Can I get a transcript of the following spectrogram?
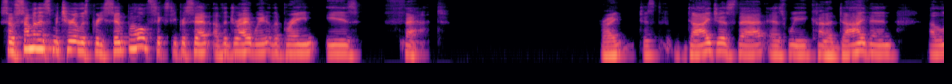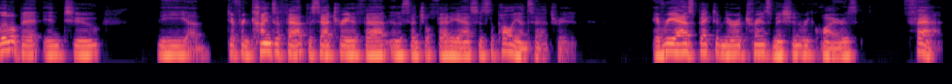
So some of this material is pretty simple. 60% of the dry weight of the brain is fat. Right? Just digest that as we kind of dive in a little bit into the uh, different kinds of fat, the saturated fat and essential fatty acids, the polyunsaturated. Every aspect of neurotransmission requires fat.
